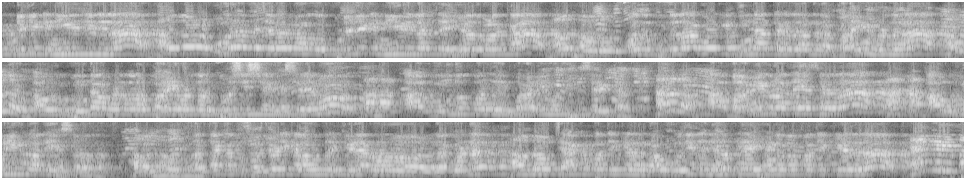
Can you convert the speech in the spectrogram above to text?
ಕುಡಿಲಿಕ್ಕೆ ನೀರ್ ಇದ್ದಿದ್ದಿಲ್ಲ? ಹೌದು. ಊರಾಗ ಜನರು ನಮಗ ಕುಡಿಲಿಕ್ಕೆ ನೀರ್ ಇಲ್ಲ ಅಂತ ಹೇಳಿದ ಹೌದು ಹೌದು. ಒಂದು ಗುಡ್ಡದಾಗ ಹೋಗಿ ಗುಂಡ ತೆಗೆದ್ರ ಅಂದ್ರ ಬಾಯಿ ಹೊಡೆದ್ರ ಹೌದು. ಅವ್ರು ಗುಂಡ ಹೊಡೆದವ್ರು ಬಾಯಿ ಹೊಡೆದವ್ರು ಗುರು ಶಿಷ್ಯರ ಹೆಸರೇನು? ಆ ಗುಂಡಕ್ಕೊಂದು ಬಾವಿ ಒಂದು ಹೆಸರಿಟ್ಟ ಆ ಬಾವಿಗೂ ಅದೇ ಹೆಸರದ ಆ ಊರಿಗೂ ಅದೇ ಹೆಸರು ಹೌದು ಹೌದು. ಅಂತಕ್ಕಂಥ ಸರ್ಜೋಡಿ ಕಲಾವಂತರು ಕೇಳ್ಯಾರ ನಗೋಣ ಹೌದು. ಯಾಕಪ್ಪ ಅಂತ ಕೇಳಿದ್ರ ನಾವು ಓದಿದ ನೆನಪಿನ ಹೆಂಗದಪ್ಪ ಅಂತ ಕೇಳಿದ್ರ? ಹೆಂಗ್ರಿಪ್ಪ?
